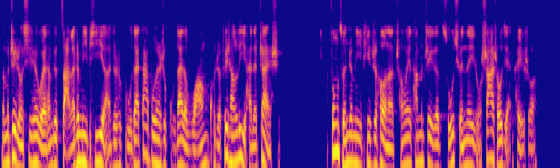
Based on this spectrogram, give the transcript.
那么这种吸血鬼，他们就攒了这么一批啊，就是古代大部分是古代的王或者非常厉害的战士。封存这么一批之后呢，成为他们这个族群的一种杀手锏。可以说，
